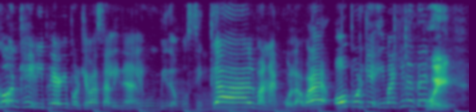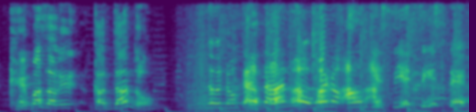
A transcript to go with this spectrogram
con Katy Perry porque va a salir en algún video musical, van a colaborar, o porque, imagínate, Wait, ¿Kim va a salir cantando? no, no cantando, bueno, aunque sí existe,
